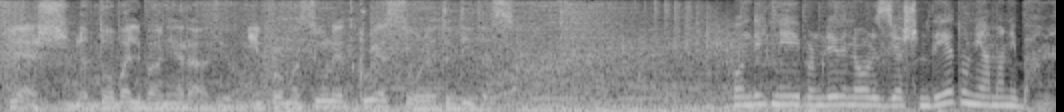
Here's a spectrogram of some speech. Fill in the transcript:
Flash në Top Albania Radio, informacionet kryesore të ditës. Po ndiqni përmbledhjen e orës 16, unë jam Anibame.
